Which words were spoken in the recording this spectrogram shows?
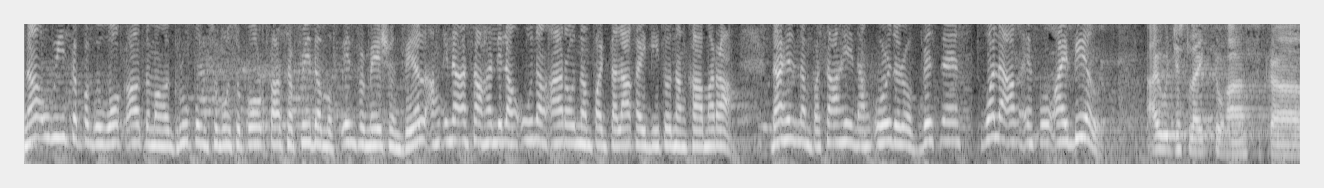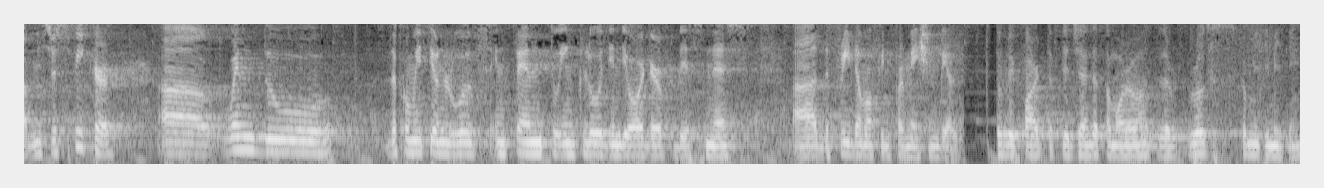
Nauwi sa pag-walkout ng mga grupong sumusuporta sa Freedom of Information Bill ang inaasahan nilang unang araw ng pagtalakay dito ng Kamara. Dahil nang basahin ang Order of Business, wala ang FOI bill. I would just like to ask uh, Mr. Speaker, uh, when do the Committee on Rules intend to include in the order of business uh, the Freedom of Information Bill? will be part of the agenda tomorrow, the Rules Committee meeting.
